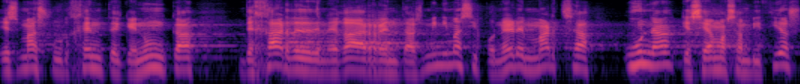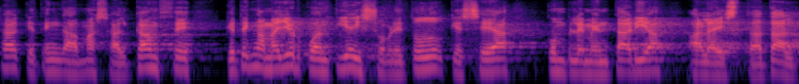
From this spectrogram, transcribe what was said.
es más urgente que nunca dejar de denegar rentas mínimas y poner en marcha una que sea más ambiciosa, que tenga más alcance, que tenga mayor cuantía y, sobre todo, que sea complementaria a la estatal.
